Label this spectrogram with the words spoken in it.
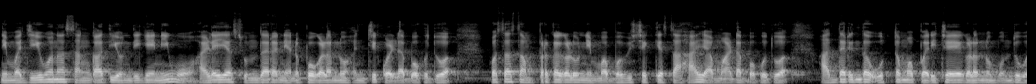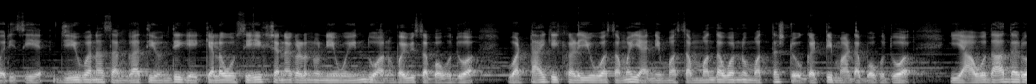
ನಿಮ್ಮ ಜೀವನ ಸಂಗಾತಿಯೊಂದಿಗೆ ನೀವು ಹಳೆಯ ಸುಂದರ ನೆನಪುಗಳನ್ನು ಹಂಚಿಕೊಳ್ಳಬಹುದು. ಹೊಸ ಸಂಪರ್ಕಗಳು ನಿಮ್ಮ ಭವಿಷ್ಯಕ್ಕೆ ಸಹಾಯ ಮಾಡಬಹುದು. ಆದ್ದರಿಂದ ಉತ್ತಮ ಪರಿಚಯಗಳನ್ನು ಮುಂದುವರಿಸಿ. ಜೀವನ ಸಂಗಾತಿಯೊಂದಿಗೆ ಕೆಲವು ಸಿಹಿ ಕ್ಷಣಗಳನ್ನು ನೀವು ಇಂದು ಅನುಭವಿಸಬಹುದು. ಒಟ್ಟಾಗಿ ಕಳೆಯುವ ಸಮಯ ನಿಮ್ಮ ಸಂಬಂಧವನ್ನು ಮತ್ತಷ್ಟು ಗಟ್ಟಿ ಮಾಡಬಹುದು. ಯಾವುದಾದರೂ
